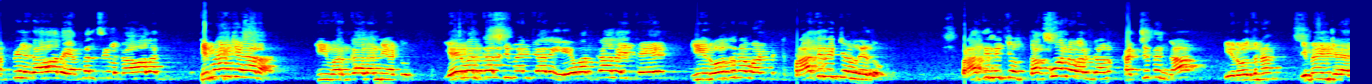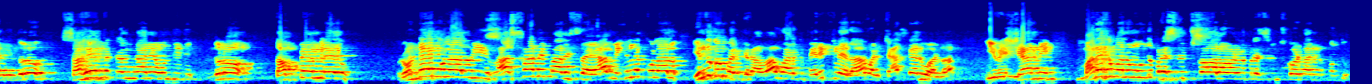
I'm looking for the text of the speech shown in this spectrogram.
ఎంపీలు కావాలా ఎమ్మెల్సీలు కావాలా డిమాండ్ చేయాలా? ఈ వర్గాలన్నీ అటు ఏ వర్గాలు డిమాండ్ చేయాలి? ఏ వర్గాలు అయితే ఈ రోజున వాటికి ప్రాతినిధ్యం లేదు. ప్రాతినిధ్యం తక్కువ ఉన్న వర్గాలు ఖచ్చితంగా ఈ రోజున డిమాండ్ చేయాలి. ఇందులో సహేతుకంగానే ఉంది ఇది. ఇందులో తప్పేం లేదు. రెండే కులాలు ఈ రాష్ట్రాన్ని పాలిస్తాయా? మిగిలిన కులాలు ఎందుకు పనికిరావా? వాళ్ళకి మెరిట్ లేదా? వాళ్ళు చేతకాని వాళ్ళ? ఈ విషయాన్ని మనకు మనం ముందు ప్రశ్నించుకోవాలా? వాళ్ళని ప్రశ్నించుకోవడానికి ముందు.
